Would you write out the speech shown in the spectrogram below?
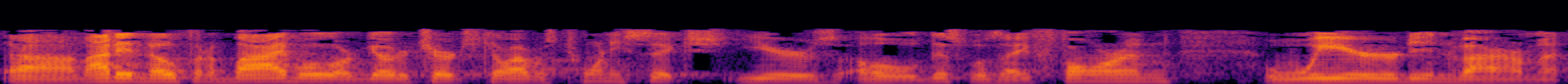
Um, I didn't open a Bible or go to church till I was 26 years old. This was a foreign weird environment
